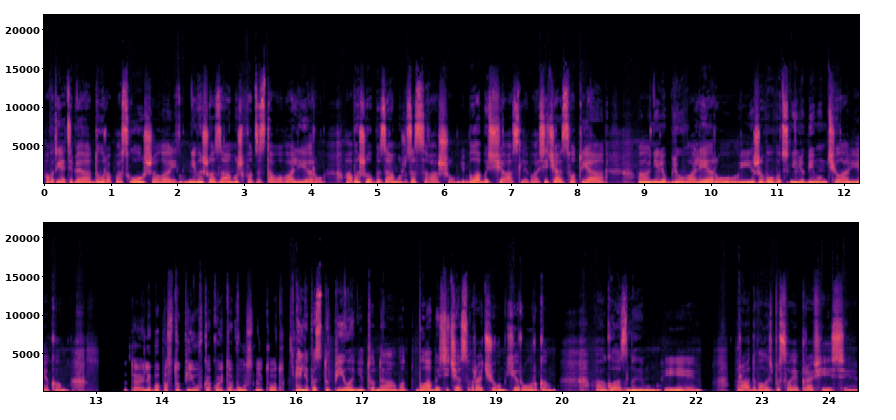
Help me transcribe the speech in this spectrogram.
А вот я тебя, дура, послушала, и не вышла замуж вот за того Валеру, а вышла бы замуж за Сашу, и была бы счастлива. А сейчас вот я э, не люблю Валеру и живу вот с нелюбимым человеком. Да, либо поступил в какой-то вуз не тот. Или поступила не туда. Вот была бы сейчас врачом, хирургом, а, глазным и радовалась бы своей профессии.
